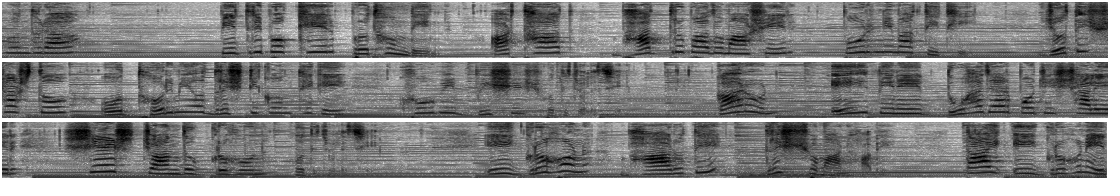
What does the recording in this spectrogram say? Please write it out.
বন্ধুরা। পিতৃপক্ষের প্রথম দিন, অর্থাৎ ভাদ্রপদ মাসের পূর্ণিমা তিথি, জ্যোতিষশাস্ত্র ও ধর্মীয় দৃষ্টিকোণ থেকে খুবই বিশেষ হতে চলেছে। কারণ এই দিনে দু হাজার পঁচিশ সালের শেষ চন্দ্রগ্রহণ হতে চলেছে। এই গ্রহণ ভারতে দৃশ্যমান হবে। তাই এই গ্রহণের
